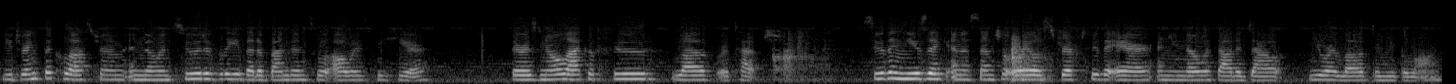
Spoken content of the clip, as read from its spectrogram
You drink the colostrum and know intuitively that abundance will always be here. There is no lack of food, love, or touch. Soothing music and essential oils drift through the air, and you know without a doubt you are loved and you belong.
